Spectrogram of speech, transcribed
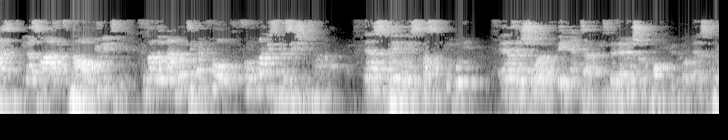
Christ in as far as its power of unity, so that the anointing can flow from one dispensation to another. Let us pray for this person to be holy. Let us ensure they enter into the dimension of walking with God. Let us pray.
